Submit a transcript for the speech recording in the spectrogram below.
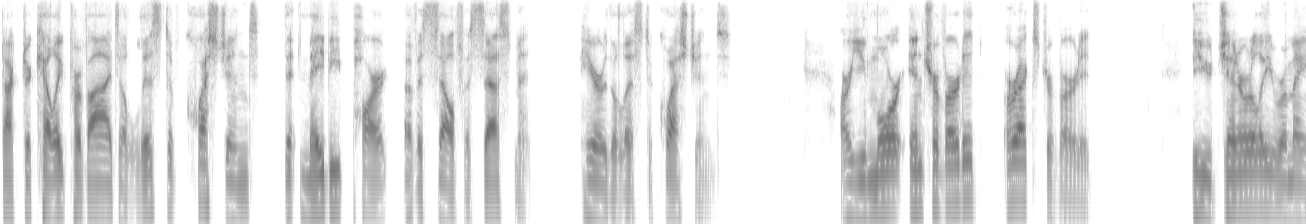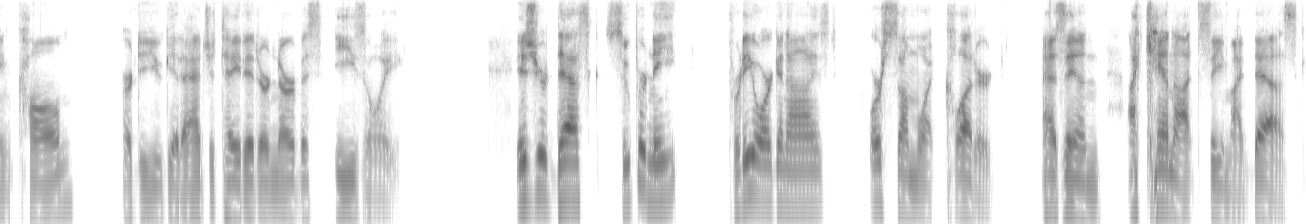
Dr. Kelly provides a list of questions that may be part of a self-assessment. Here are the list of questions. Are you more introverted or extroverted? Do you generally remain calm or do you get agitated or nervous easily? Is your desk super neat, pretty organized, or somewhat cluttered? As in, I cannot see my desk.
